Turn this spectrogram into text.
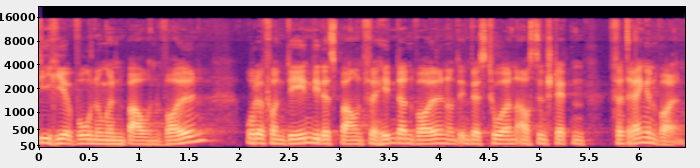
die hier Wohnungen bauen wollen oder von denen, die das Bauen verhindern wollen und Investoren aus den Städten verdrängen wollen?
